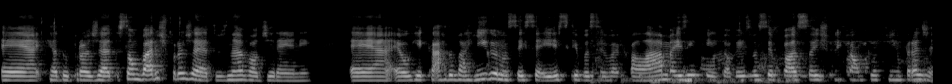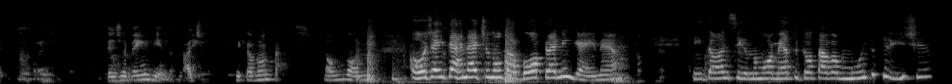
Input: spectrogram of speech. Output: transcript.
é, que é do projeto, são vários projetos, né, Valdirene? É, é, o Ricardo Barriga, não sei se é esse que você vai falar, mas enfim, talvez você possa explicar um pouquinho para a gente. Seja bem-vinda, pode, fica à vontade. Então vamos. Hoje a internet não está boa para ninguém, né? Então, assim, no momento que eu estava muito triste,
